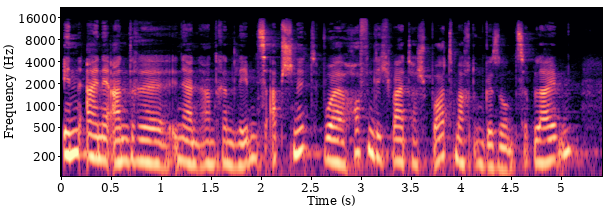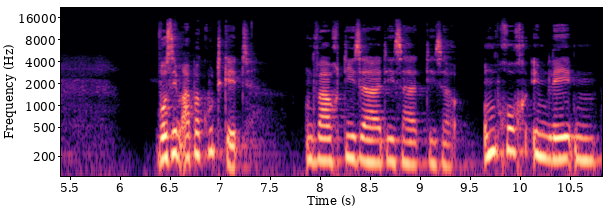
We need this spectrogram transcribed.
in eine andere, in einen anderen Lebensabschnitt, wo er hoffentlich weiter Sport macht, um gesund zu bleiben, wo es ihm aber gut geht. Und wo auch dieser, dieser, dieser Umbruch im Leben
